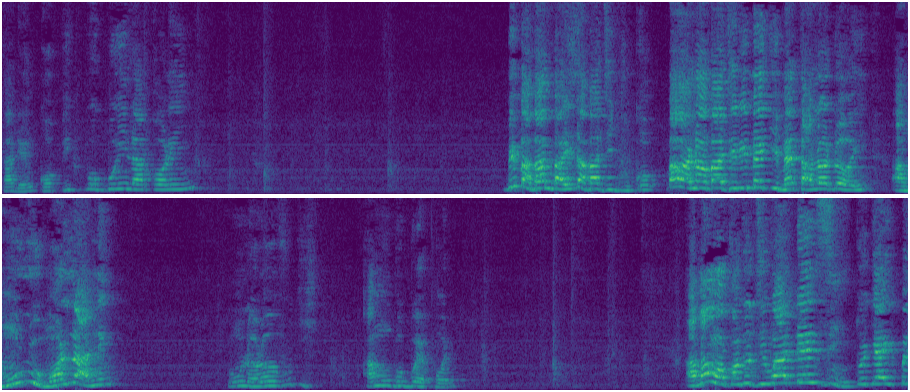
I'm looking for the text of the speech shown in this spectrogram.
ta dẹ̀ ń kọ bí gbogbo yín la kọrin yín. Bí bàbá ń Barrister bá ti jù kan báwa náà bá ti rí méjì mẹ́ta lọ́dọ̀ yín àmúlùmọ́là ní òun lọ̀rọ̀ fújì á mú gbogbo ẹ̀ pọ̀ ni. Àmọ́ àwọn kan tó ti wá dé nsìn tó jẹ́ pé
